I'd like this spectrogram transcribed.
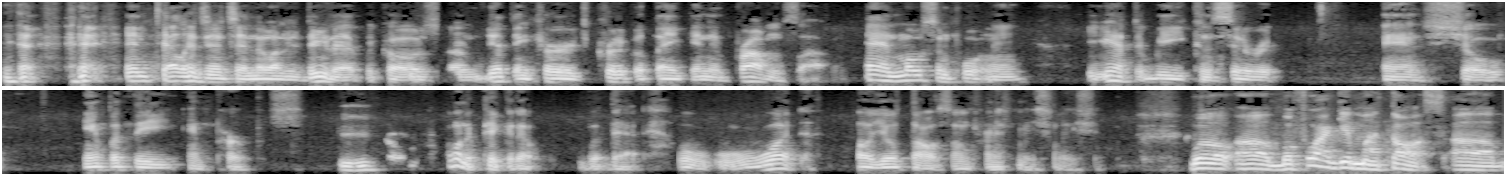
intelligence in order to do that because um, you have to encourage critical thinking and problem solving. And most importantly, you have to be considerate and show empathy and purpose. Mm-hmm. I want to pick it up with that. What are your thoughts on transformation leadership? Well, uh, before I give my thoughts, uh,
